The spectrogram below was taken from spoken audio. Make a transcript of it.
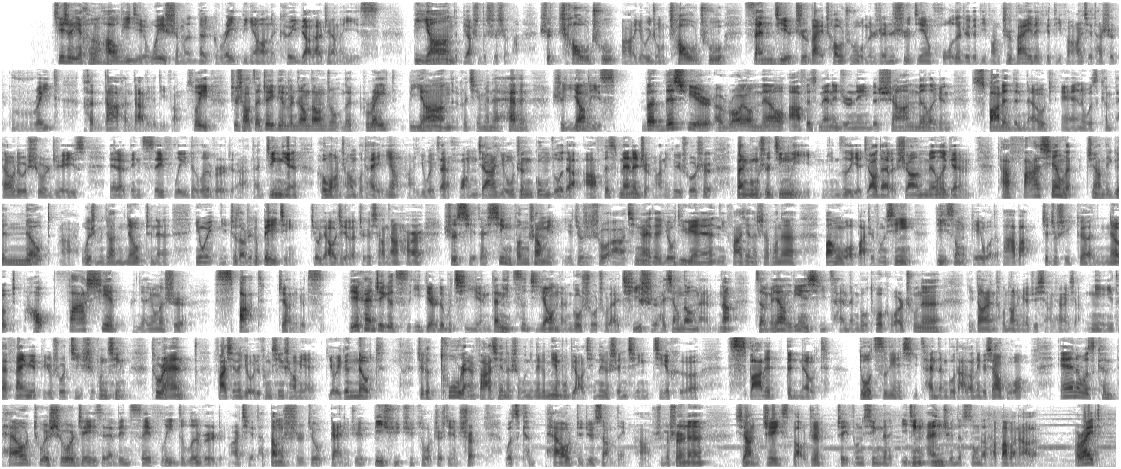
其实也很好理解，为什么 the great beyond 可以表达这样的意思。Beyond 表示的是什么？是超出啊，有一种超出三界之外，超出我们人世间活的这个地方之外的一个地方，而且它是 great 很大很大的一个地方。所以至少在这篇文章当中，the great beyond 和前面的 heaven 是一样的意思。But this year, a Royal Mail office manager named Sean Milligan spotted the note and was compelled to assure Jace it had been safely delivered. 啊，但今年和往常不太一样啊，一位在皇家邮政工作的 office manager 啊，你可以说是办公室经理，名字也交代了 Sean Milligan，他发现了这样的一个 note 啊，为什么叫 note 呢？因为你知道这个背景。 就了解了，这个小男孩是写在信封上面，也就是说啊，亲爱的邮递员，你发现的时候呢，帮我把这封信递送给我的爸爸，这就是一个 note。好，发现人家用的是 spot 这样的一个词，别看这个词一点都不起眼，但你自己要能够说出来，其实还相当难。那怎么样练习才能够脱口而出呢？你当然头脑里面去想象一下，你在翻阅，比如说几十封信，突然。发现了有一封信上面有一个 note，这个突然发现的时候，你那个面部表情、那个神情结合 spotted the note，多次练习才能够达到那个效果。And was compelled to assure Jace it had been safely delivered，而且他当时就感觉必须去做这件事儿。Was compelled to do something 啊，什么事儿呢？向 Jace 保证这封信呢已经安全的送到他爸爸那了。All right。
